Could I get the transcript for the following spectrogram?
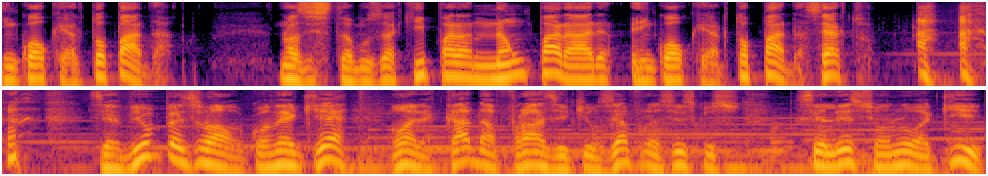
em qualquer topada. Nós estamos aqui para não parar em qualquer topada, certo? Você viu, pessoal, como é que é? Olha, cada frase que o Zé Francisco selecionou aqui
